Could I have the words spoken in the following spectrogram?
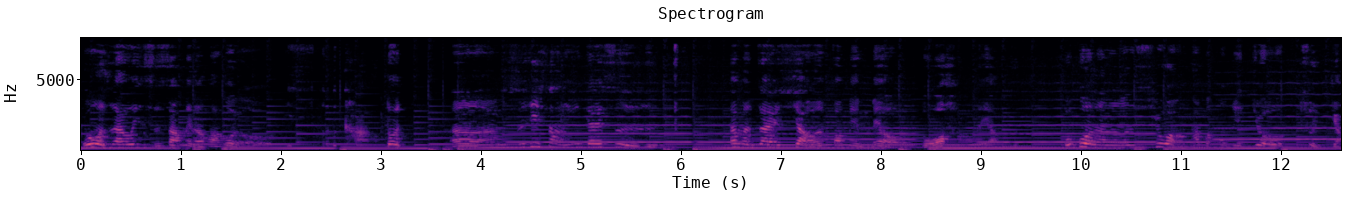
如果是在 Win 十上面的话会有一丝。卡顿，呃，实际上应该是他们在效能方面没有多好的样子。不过呢，希望他们后面就睡觉。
